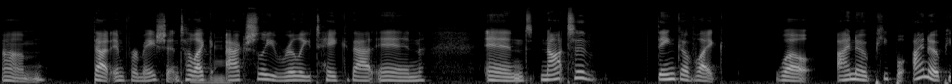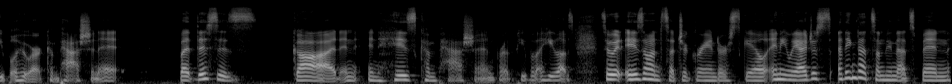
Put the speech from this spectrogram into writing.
um, that information, to like mm-hmm. actually really take that in, and not to think of like, well, I know people, I know people who are compassionate, but this is God and, and his compassion for the people that he loves. So it is on such a grander scale. Anyway, I just I think that's something that's been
